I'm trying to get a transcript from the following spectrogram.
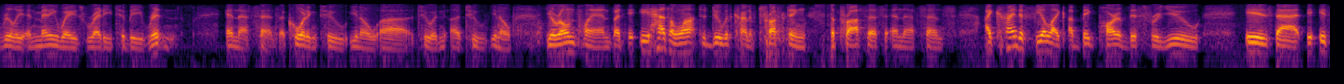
really in many ways ready to be written in that sense, according to you know uh, to uh, to you know your own plan. But it, it has a lot to do with kind of trusting the process in that sense. I kind of feel like a big part of this for you is that it's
